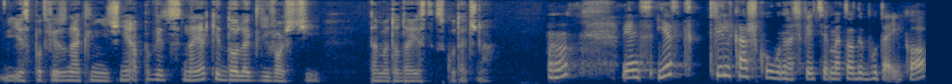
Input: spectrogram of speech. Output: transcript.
jest potwierdzona klinicznie, a powiedz, na jakie dolegliwości ta metoda jest skuteczna? Mhm. Więc jest kilka szkół na świecie metody Butejko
